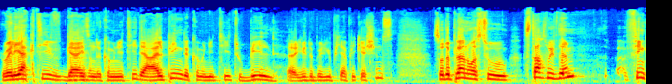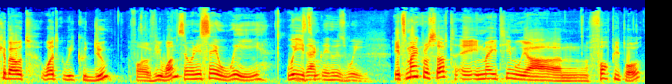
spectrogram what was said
really active guys in the community. They are helping the community to build uh, UWP applications. So the plan was to start with them, think about what we could do for V1. So when you say we, We, exactly who's we? It's Microsoft. Uh, In my team, we are um, four people.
